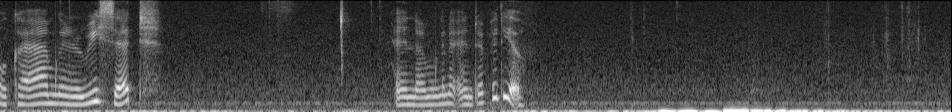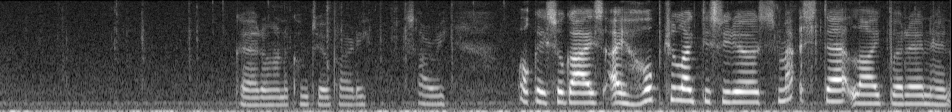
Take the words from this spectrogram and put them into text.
Okay I'm gonna reset. And I'm gonna end the video okay I don't want to come to a party. Sorry. Okay so guys I hope you liked this video. Smash that like button and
